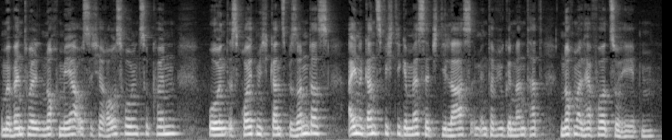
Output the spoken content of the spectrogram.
um eventuell noch mehr aus sich herausholen zu können. Und es freut mich ganz besonders, eine ganz wichtige Message, die Lars im Interview genannt hat, nochmal hervorzuheben.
